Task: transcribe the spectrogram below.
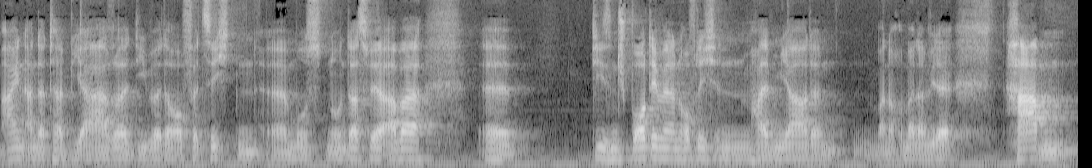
ein, anderthalb Jahre, die wir darauf verzichten mussten. Und dass wir aber diesen Sport, den wir dann hoffentlich in einem halben Jahr, dann wann auch immer dann wieder haben,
